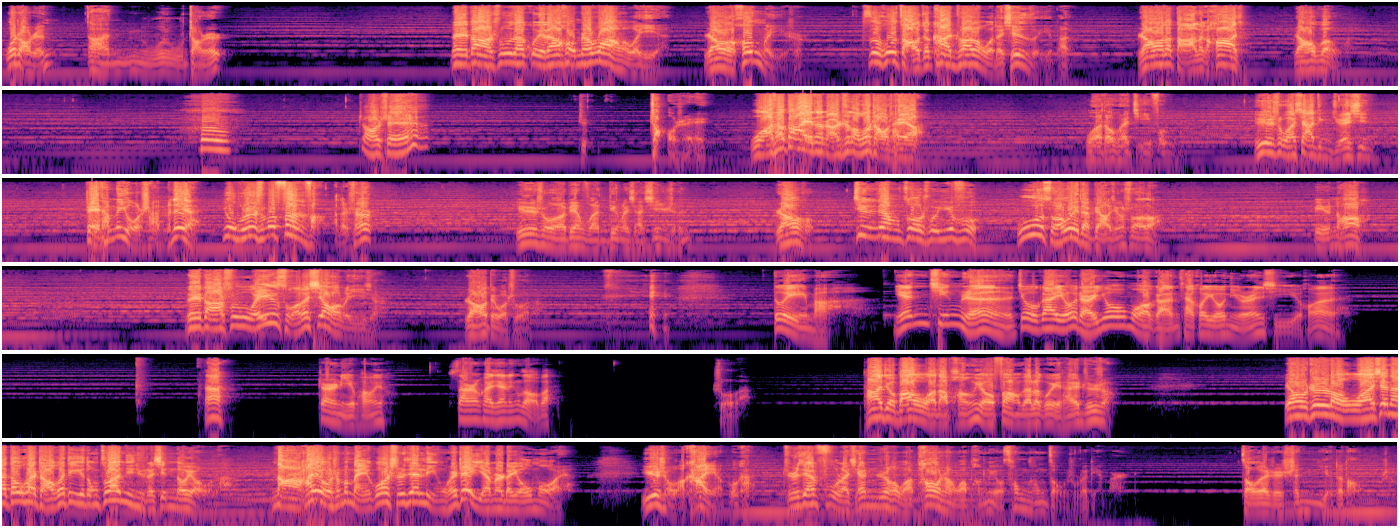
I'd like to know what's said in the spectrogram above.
我找人啊，我我找人。”那大叔在柜台后面望了我一眼，然后哼了一声，似乎早就看穿了我的心思一般。然后他打了个哈欠，然后问我：“哼，找谁呀？这找谁？我他大爷的哪知道我找谁呀？”我都快急疯了，于是我下定决心，这他妈有什么的呀？又不是什么犯法的事儿。于是我便稳定了下心神，然后尽量做出一副无所谓的表情，说道：“李云涛。”那大叔猥琐的笑了一下，然后对我说道：“ 对嘛。”年轻人就该有点幽默感，才会有女人喜欢。啊，这是你朋友，三十块钱领走吧。说吧，他就把我的朋友放在了柜台之上。要知道，我现在都快找个地洞钻进去的心都有了，哪还有什么美国时间领回这爷们的幽默呀？于是我看也不看。只见付了钱之后，我掏上我朋友，匆匆走出了店门。走在这深夜的道路上，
